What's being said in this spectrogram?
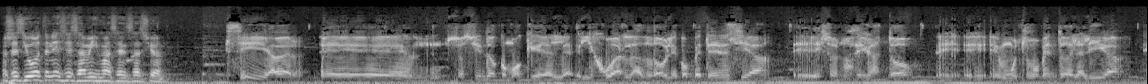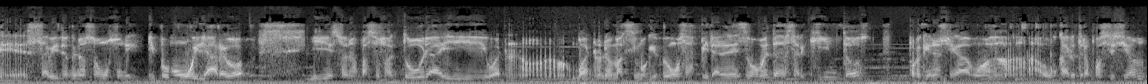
No sé si vos tenés esa misma sensación. Sí, a ver, eh, yo siento como que el, jugar la doble competencia, eh, eso nos desgastó eh, en muchos momentos de la liga, sabiendo que no somos un equipo muy largo, y eso nos pasó factura y bueno, no, bueno, lo máximo que pudimos aspirar en ese momento es ser quintos, porque no llegábamos a, buscar otra posición.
